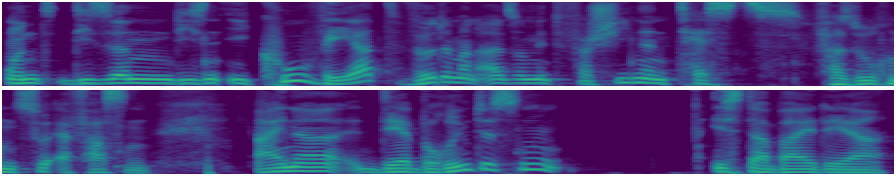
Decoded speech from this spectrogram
Und diesen, diesen IQ-Wert würde man also mit verschiedenen Tests versuchen zu erfassen. Einer der berühmtesten ist dabei der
